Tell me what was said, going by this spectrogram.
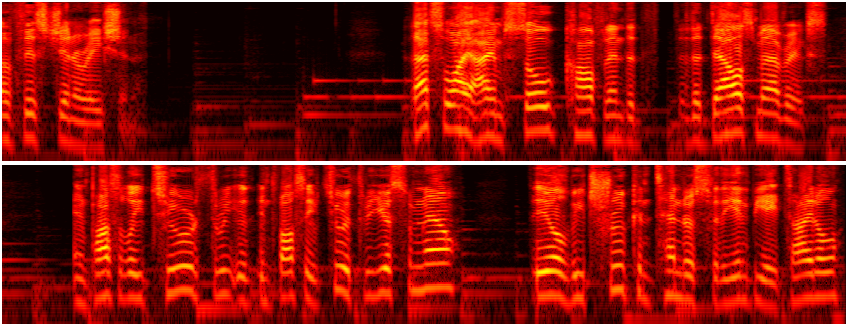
of this generation. That's why I'm so confident that the Dallas Mavericks in possibly two or three, uh, in possibly two or three years from now, they'll be true contenders for the NBA title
